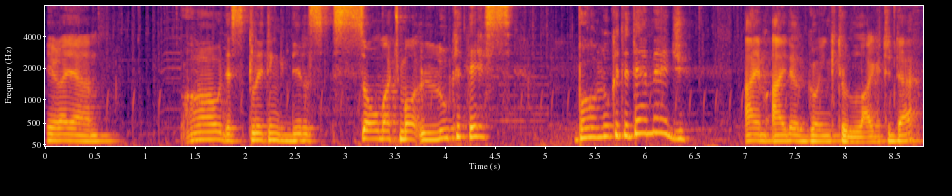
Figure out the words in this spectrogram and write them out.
Here I am. Oh, the splitting deals so much more. Look at this. Bro, look at the damage. I am either going to lag to death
